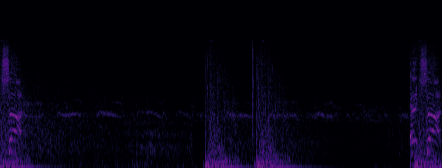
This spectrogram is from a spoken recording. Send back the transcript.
Headshot! Headshot!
